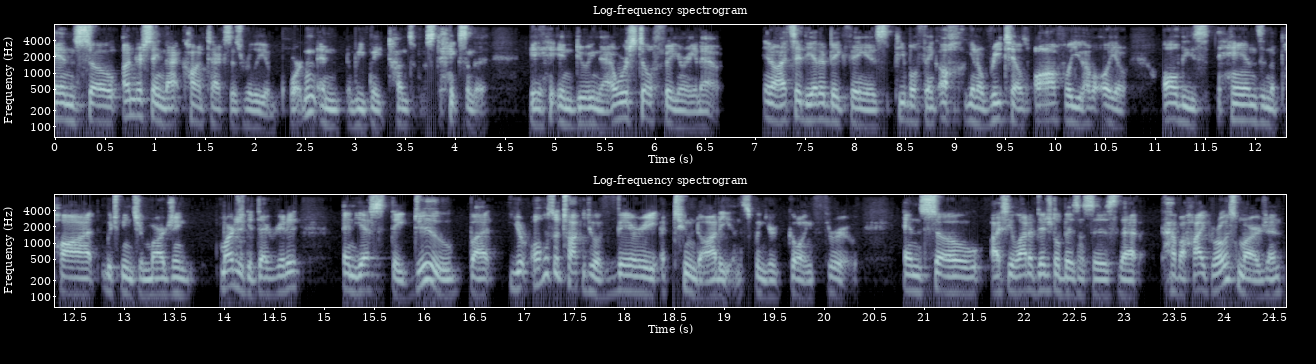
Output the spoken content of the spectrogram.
And so understanding that context is really important. And we've made tons of mistakes in the in doing that. We're still figuring it out. You know, I'd say the other big thing is people think, oh, you know, retail's awful. You have all you know all these hands in the pot, which means your margin margins get degraded. And yes, they do, but you're also talking to a very attuned audience when you're going through. And so I see a lot of digital businesses that have a high gross margin,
